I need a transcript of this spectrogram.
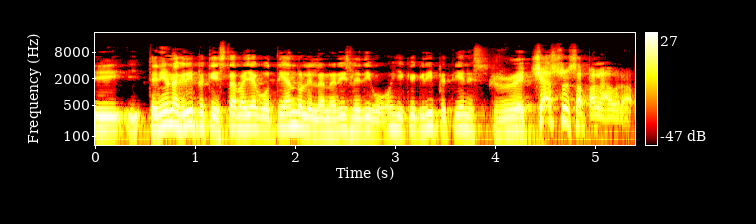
Y, tenía una gripe que estaba ya goteándole la nariz, le digo, oye, ¿qué gripe tienes? Rechazo esa palabra.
